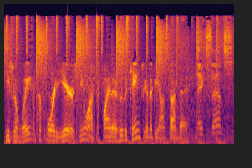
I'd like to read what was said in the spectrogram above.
He's been waiting for 40 years, and he wants to find out who the king's going to be on Sunday. Makes sense.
